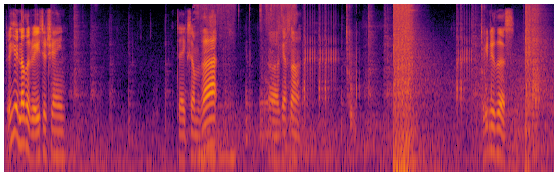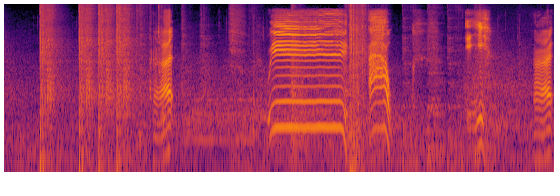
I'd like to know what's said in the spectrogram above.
Do I hear another razor chain? Take some of that. Uh, guess not. We can do this. Alright. Wee! Ow! Alright.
